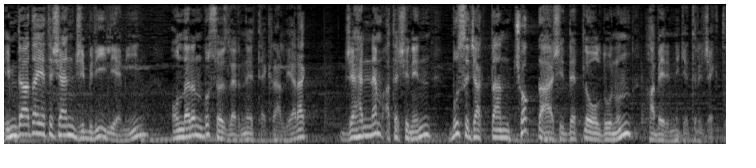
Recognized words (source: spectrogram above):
İmdada yetişen Cibril Emin onların bu sözlerini tekrarlayarak cehennem ateşinin bu sıcaktan çok daha şiddetli olduğunun haberini getirecekti.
